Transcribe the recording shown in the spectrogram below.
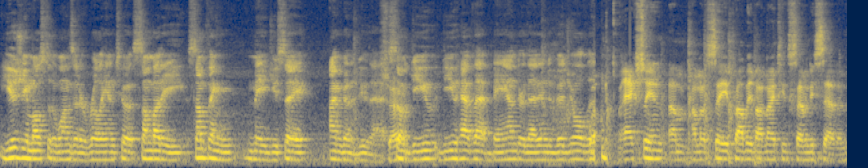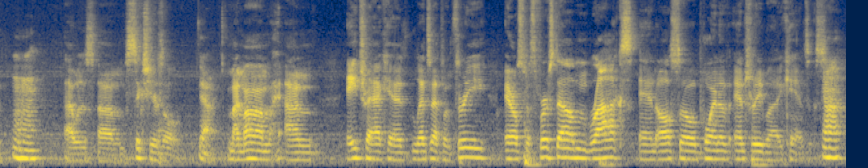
Usually, most of the ones that are really into it, somebody something made you say, "I'm going to do that." Sure. So, do you do you have that band or that individual that? Actually, in, um, I'm going to say probably about 1977. Mm-hmm. I was um, six years old. Yeah. My mom on A track had Led Zeppelin 3, Aerosmith's first album, Rocks, and also Point of Entry by Kansas. Uh huh.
